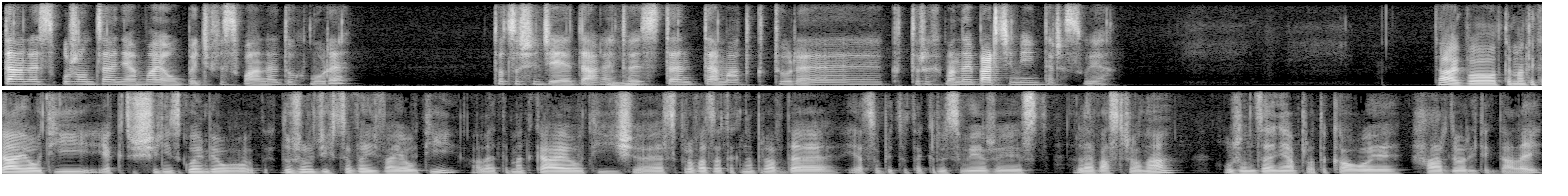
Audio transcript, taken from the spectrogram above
dane z urządzenia mają być wysłane do chmury, to, co się dzieje dalej, mhm. to jest ten temat, który, który chyba najbardziej mnie interesuje. Tak, bo tematyka IoT, jak ktoś się nie zgłębiał, dużo ludzi chce wejść w IoT, ale tematyka IoT się sprowadza tak naprawdę, ja sobie to tak rysuję, że jest lewa strona, urządzenia, protokoły, hardware i tak dalej.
